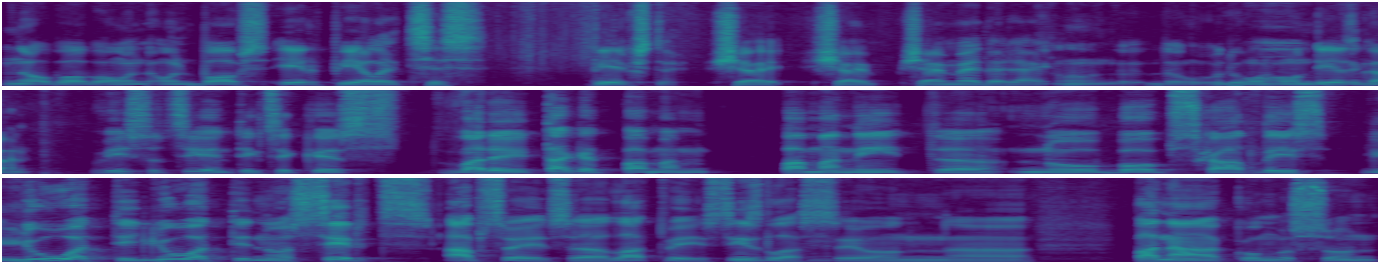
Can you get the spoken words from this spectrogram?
no Boba, un, un Bobs ir pielicis pirkstu šai, šai, šai medaļai. Un, un, un diezgan. Visu cieņu, tik cik es varēju tagad pamanīt pamanīt, eh, nu, Bobs Hārlis ļoti, ļoti no sirds apsveic Latvijas izlasi un panākumus. Un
